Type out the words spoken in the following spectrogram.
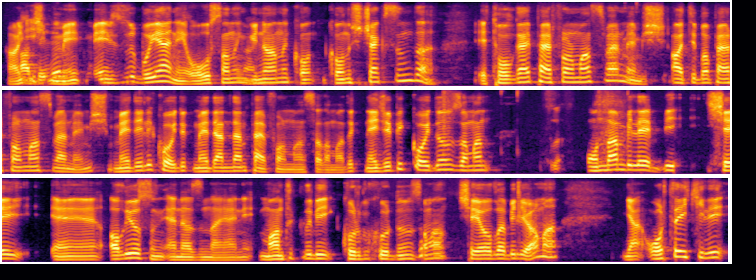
Hayır Abi benim- me- mevzu bu yani. Oğuzhan'ın Yani. günahını kon- konuşacaksın da e, Tolgay performans vermemiş. Atiba performans vermemiş. Medeli koyduk. Medelden performans alamadık. Necep'i koyduğun zaman ondan bile bir şey e, alıyorsun en azından yani. Mantıklı bir kurgu kurduğun zaman şey olabiliyor ama yani orta ikili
